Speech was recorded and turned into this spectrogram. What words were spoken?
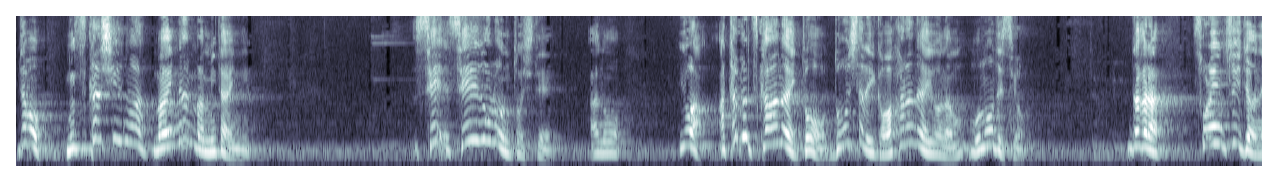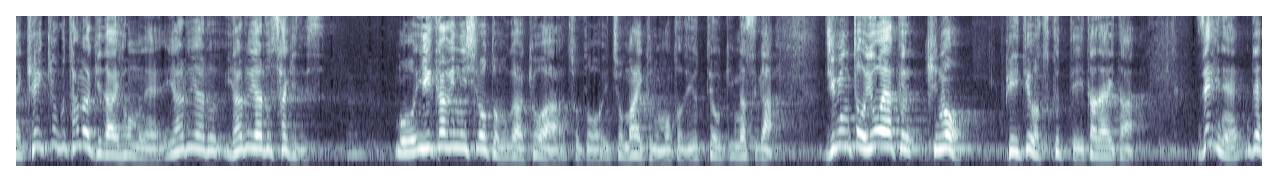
でも難しいのはマイナンバーみたいに制度論としてあの要は頭使わないとどうしたらいいかわからないようなものですよ。だからそれについてはね結局玉木代表もねやるやるやるやる詐欺です。もういい加減にしろと僕は今日はちょっと一応マイクの下で言っておきますが自民党ようやく昨日 PT を作っていただいたぜひね。で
